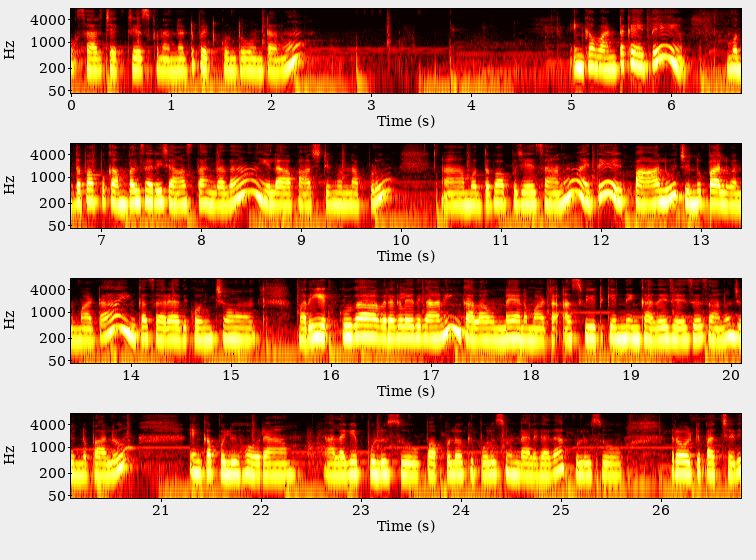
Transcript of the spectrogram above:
ఒకసారి చెక్ చేసుకుని అన్నట్టు పెట్టుకుంటూ ఉంటాను. ఇంకా వంటకైతే ముద్దపప్పు కంపల్సరీ చేస్తాం కదా ఇలా ఫాస్టింగ్ ఉన్నప్పుడు. ముద్దపప్పు చేశాను. అయితే పాలు జున్ను పాలు అనమాట ఇంకా సరే అది కొంచెం మరీ ఎక్కువగా విరగలేదు కానీ ఇంకా అలా ఉన్నాయన్నమాట. ఆ స్వీట్ కింద ఇంకా అదే చేసేసాను జున్ను పాలు. ఇంకా పులిహోర అలాగే పులుసు పప్పులోకి పులుసు ఉండాలి కదా పులుసు రోటి పచ్చడి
